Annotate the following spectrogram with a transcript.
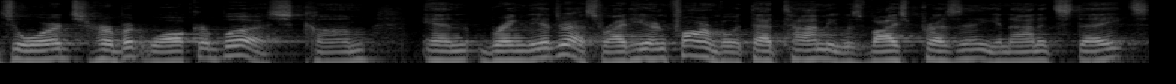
George Herbert Walker Bush come and bring the address right here in Farmville. At that time, he was vice president of the United States.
